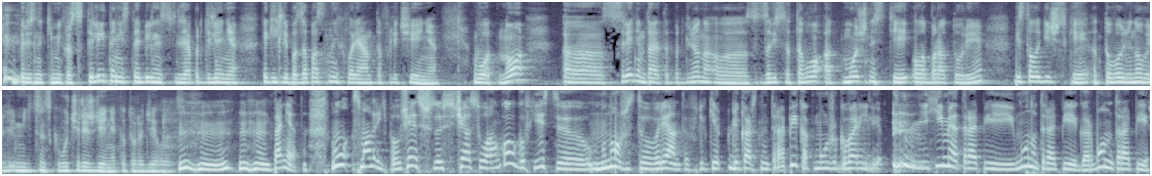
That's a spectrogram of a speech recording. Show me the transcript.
признаки микросателлита нестабильности для определения каких-либо запасных вариантов лечения. Вот. Но в среднем, да, это определенно э, зависит от того, от мощности лаборатории гистологической, от того или иного медицинского учреждения, которое делается. Угу, угу, понятно. Ну, смотрите, получается, что сейчас у онкологов есть э, множество вариантов лекарственной терапии, как мы уже говорили. и химиотерапия, и иммунотерапия, и гормонотерапия.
